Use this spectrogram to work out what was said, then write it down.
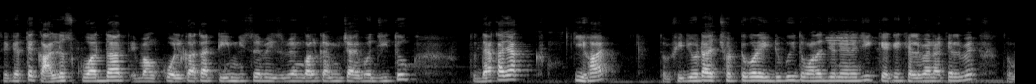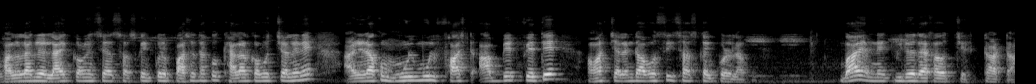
সেক্ষেত্রে কার্লোস কুয়াদ্দাত এবং কলকাতার টিম হিসেবে ইস্টবেঙ্গলকে আমি চাইব জিতুক। তো দেখা যাক কি হয়। তো ভিডিওটা ছোট্ট করে এইটুকুই তোমাদের জন্য এনেছি, কে কে খেলবে না খেলবে। তো ভালো লাগলে লাইক কমেন্ট শেয়ার সাবস্ক্রাইব করে পাশে থাকো খেলার খবর চ্যানেলে আর এরকম মূল মূল ফার্স্ট আপডেট পেতে আমার চ্যানেলটা অবশ্যই সাবস্ক্রাইব করে রাখো। বাই নেক্সট ভিডিও দেখা হচ্ছে। টাটা।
